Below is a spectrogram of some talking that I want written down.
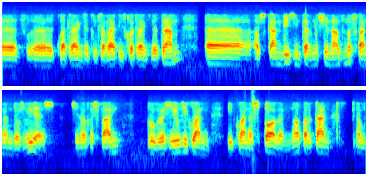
eh, eh, quatre anys, els erratis quatre anys de Trump, eh, els canvis internacionals no es fan en dos dies, sinó que es fan progressius i quan, i quan es poden. No? Per tant, el,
